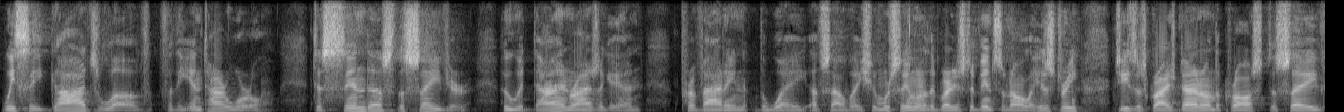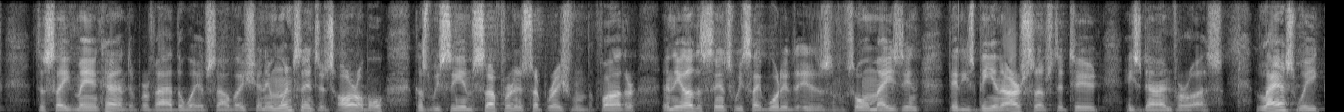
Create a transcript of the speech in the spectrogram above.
we see God's love for the entire world to send us the Savior who would die and rise again providing the way of salvation. We're seeing one of the greatest events in all of history. Jesus Christ dying on the cross to save to save mankind, to provide the way of salvation. In one sense, it's horrible because we see him suffering and separation from the Father. In the other sense, we say, "What it is so amazing that he's being our substitute. He's dying for us." Last week,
